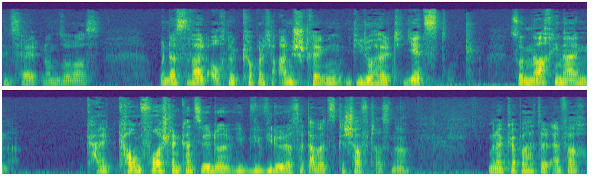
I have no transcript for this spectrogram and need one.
in Zelten und sowas. Und das ist halt auch eine körperliche Anstrengung, die du halt jetzt so im Nachhinein halt kaum vorstellen kannst, wie du, wie, wie, du das halt damals geschafft hast, ne? Und dein Körper hat halt einfach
